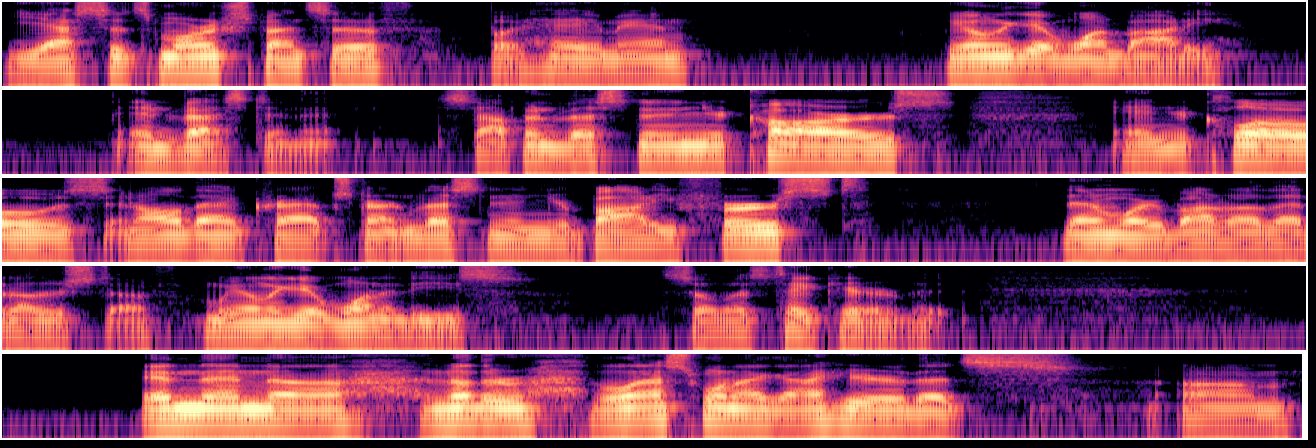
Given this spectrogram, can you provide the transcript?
Yes, it's more expensive, but hey, man, we only get one body. Invest in it. Stop investing in your cars and your clothes and all that crap. Start investing in your body first, then worry about all that other stuff. We only get one of these, so let's take care of it. And then uh, another, the last one I got here that's um,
